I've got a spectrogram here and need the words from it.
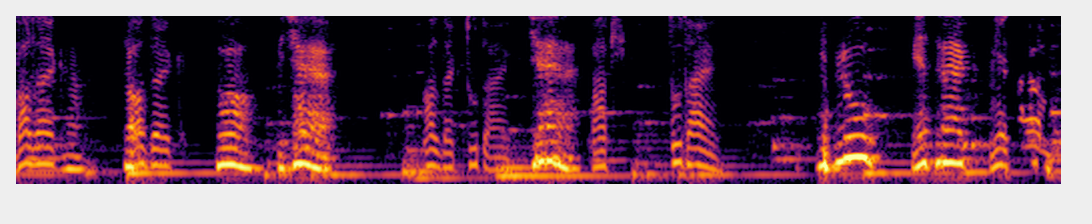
Waldek, Co? Waldek, To? Gdzie? Waldek, tutaj, Gdzie? patrz, tutaj, Niblu? Mietek? nie tam,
